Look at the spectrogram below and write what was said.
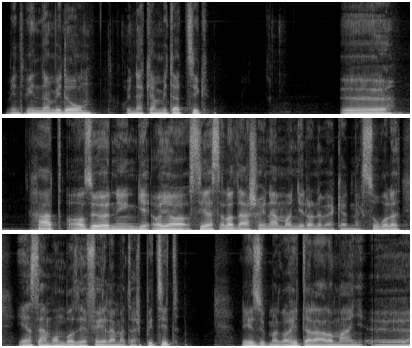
mint minden videóm, hogy nekem mi tetszik. Ö, hát az earning, vagy a sales eladásai nem annyira növekednek, szóval ez, ilyen szempontból azért félelmetes picit. Nézzük meg a hitelállomány ö,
